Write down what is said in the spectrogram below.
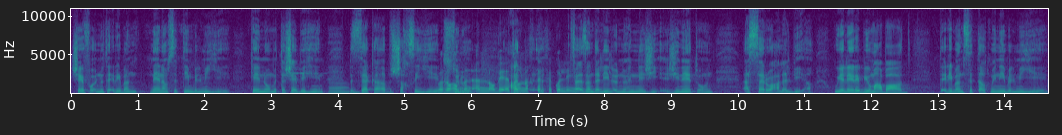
شافوا إنه تقريبا 62% كانوا متشابهين مم. بالذكاء بالشخصية بالرغم بالسلوك. من إنه بيئتهم مختلفة كليا فاذا دليل إنه هن جي جيناتهم أثروا على البيئة ويلي ربيوا مع بعض تقريبا 86%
